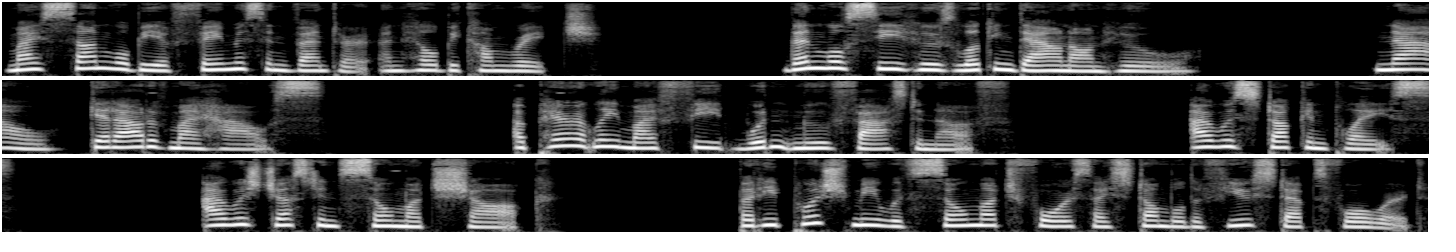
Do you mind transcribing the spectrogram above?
my son will be a famous inventor and he'll become rich. Then we'll see who's looking down on who. Now, get out of my house. Apparently my feet wouldn't move fast enough. I was stuck in place. I was just in so much shock. But he pushed me with so much force I stumbled a few steps forward.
